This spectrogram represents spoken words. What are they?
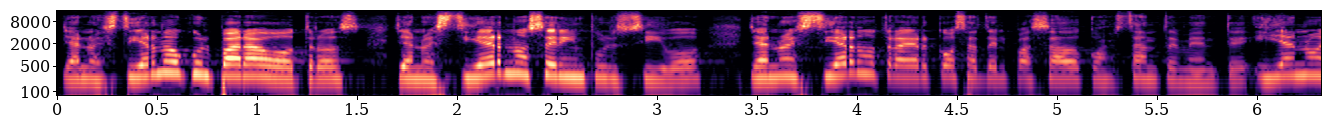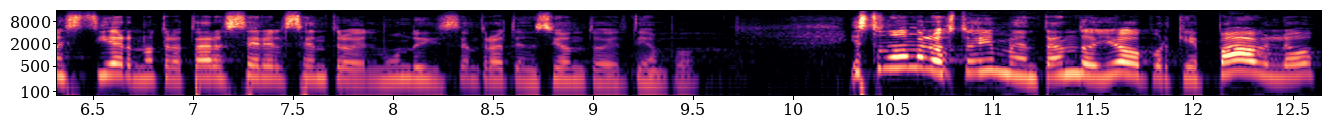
Ya no es tierno culpar a otros, ya no es tierno ser impulsivo, ya no es tierno traer cosas del pasado constantemente y ya no es tierno tratar de ser el centro del mundo y el centro de atención todo el tiempo. Esto no me lo estoy inventando yo, porque Pablo,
